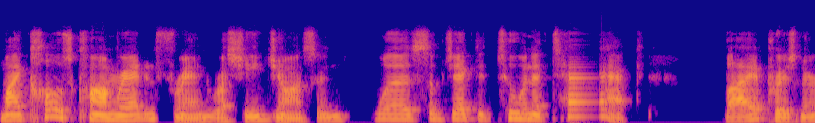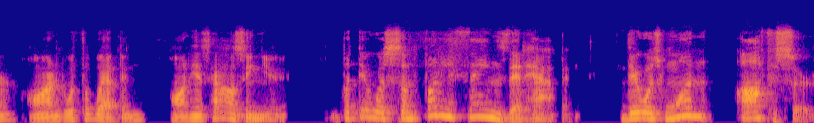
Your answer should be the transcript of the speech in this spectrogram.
my close comrade and friend, Rashid Johnson, was subjected to an attack by a prisoner armed with a weapon on his housing unit. But there was some funny things that happened. There was one officer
